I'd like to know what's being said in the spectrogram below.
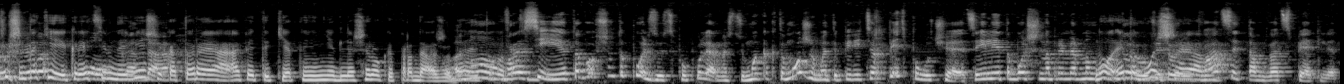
кружево. такие креативные око, вещи, да. которые, опять-таки, это не для широкой продажи. да, Но это вот- в России это, в общем-то, пользуется популярностью. Мы как-то можем это перетерпеть, получается? Или это больше, например, на Ну, это больше- аудиторию, 20, там, 25 лет?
